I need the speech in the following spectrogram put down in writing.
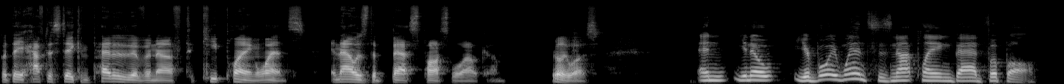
but they have to stay competitive enough to keep playing Wentz, and that was the best possible outcome. Really was. And you know, your boy Wentz is not playing bad football.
